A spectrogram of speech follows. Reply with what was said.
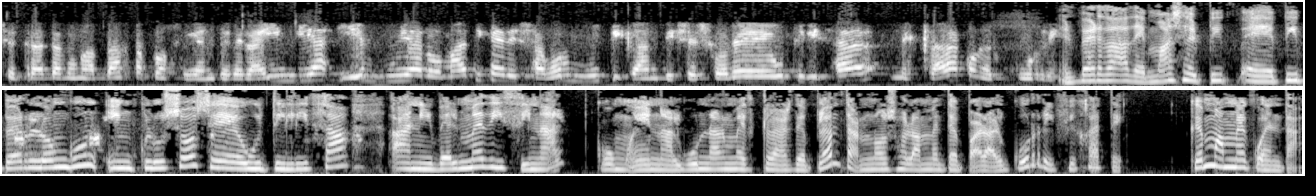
se trata de una planta procedente de la India y es muy aromática y de sabor muy picante y se suele utilizar mezclada con el curry. Es verdad, además el eh, Piper longum incluso se utiliza a nivel medicinal como en algunas mezclas de plantas, no solamente para el curry, fíjate. ¿Qué más me cuenta?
